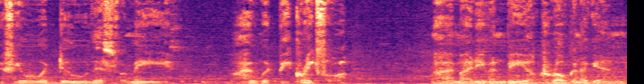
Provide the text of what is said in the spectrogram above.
If you would do this for me, I would be grateful. I might even be a Krogan again.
